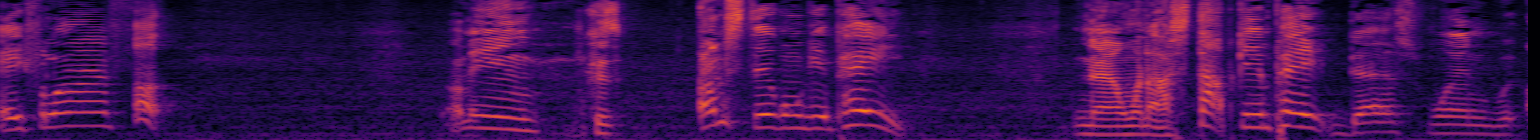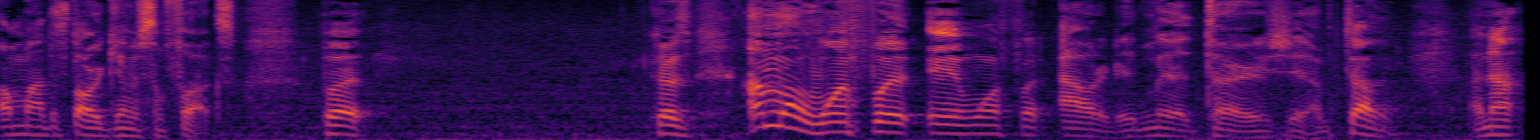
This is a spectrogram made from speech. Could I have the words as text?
A flying fuck. I mean, because I'm still gonna get paid. Now, when I stop getting paid, that's when I'm about to start giving some fucks. But because I'm on one foot in, one foot out of the military shit. I'm telling you. I'm not.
